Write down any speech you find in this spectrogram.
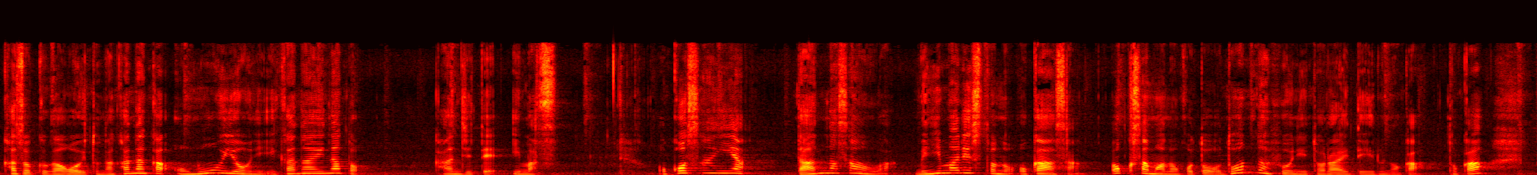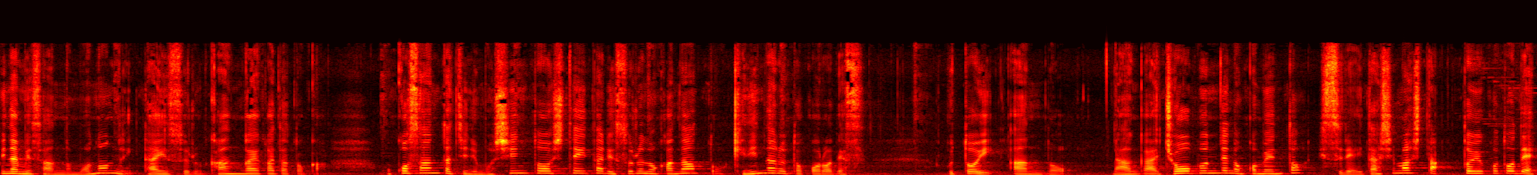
家族が多いとなかなか思うようにいかないなと感じていますお子さんや旦那さんはミニマリストのお母さん奥様のことをどんな風に捉えているのかとか南さんのものに対する考え方とかお子さんたちにも浸透していたりするのかなと気になるところです。太い長い長文でのコメント失礼いたしましたということで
